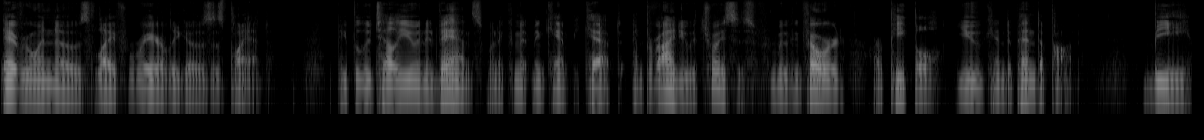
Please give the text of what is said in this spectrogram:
Everyone knows life rarely goes as planned. People who tell you in advance when a commitment can't be kept and provide you with choices for moving forward are people you can depend upon. Be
